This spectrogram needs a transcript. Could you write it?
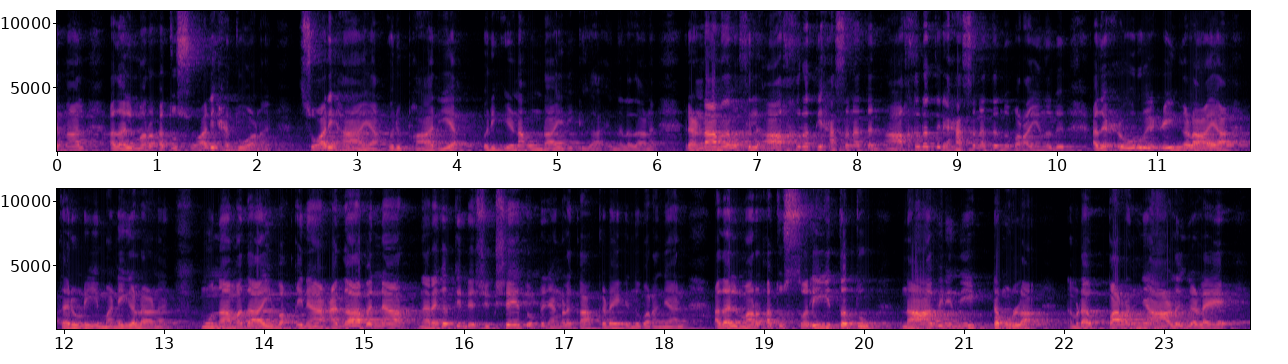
എന്നാൽ അത് അൽമറത്തു സ്വാലിഹത്തു ആണ് സ്വാലിഹായ ഒരു ഭാര്യ ഒരു ഇണ ഉണ്ടായിരിക്കുക എന്നുള്ളതാണ്. രണ്ടാമത് വഫിൽ ആഹ്റത്തി ഹസനത്തൻ. ആഹ്റത്തിലെ ഹസനത്ത് എന്ന് പറയുന്നത് അത് ഹൂറുകളായ തരുണി മണികളാണ്. മൂന്നാമതായി വക്കിന അദാബന്നാർ. നരകത്തിന്റെ ശിക്ഷയെ തൊട്ട് ഞങ്ങൾ കാക്കടേ എന്ന് പറഞ്ഞാൽ അതൽ മർ അതു സ്വലീത്തത്തു നാവിന് നീട്ടമുള്ള നമ്മുടെ പറഞ്ഞ ആളുകളെ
